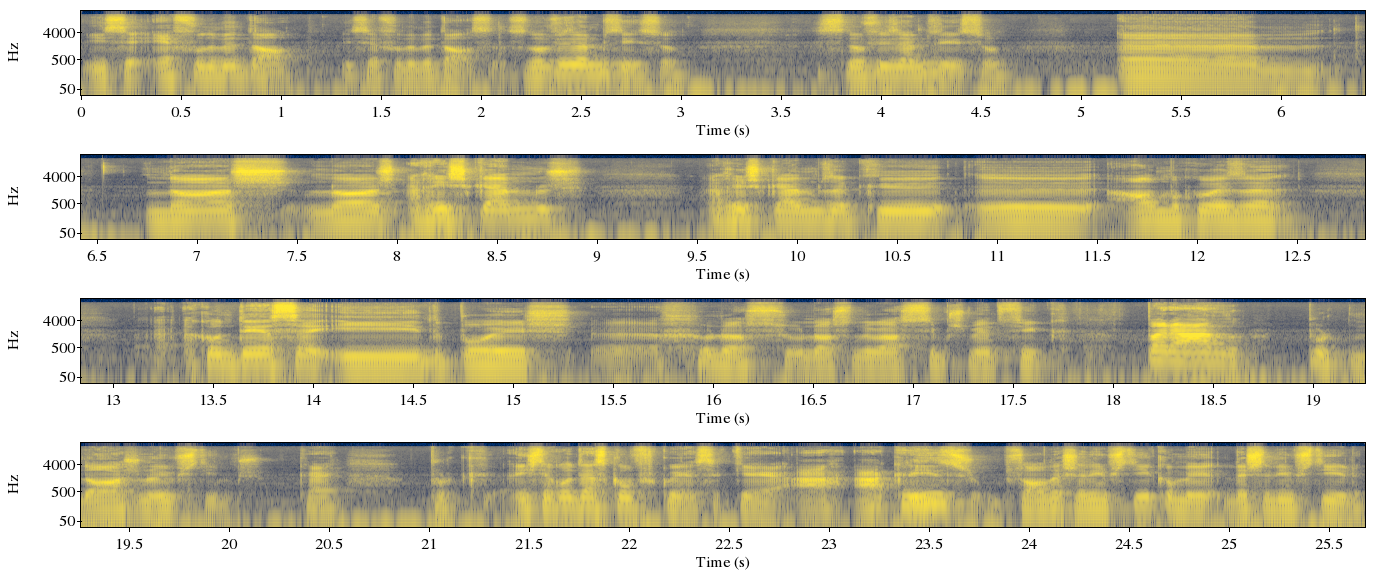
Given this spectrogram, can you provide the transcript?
Isso é, é fundamental. Isso é fundamental. Se, se, não fizermos isso, se não fizermos isso, hum, nós, nós arriscamos arriscamos a que uh, alguma coisa aconteça e depois uh, o, nosso, o nosso negócio simplesmente fique parado porque nós não investimos? Porque isto acontece com frequência, que é, há, há crises, o pessoal deixa de investir, como é, deixa de investir,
